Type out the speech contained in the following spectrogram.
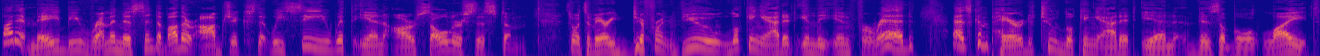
but it may be reminiscent of other objects that we see within our solar system. So it's a very different view looking at it in the infrared as compared to looking at it in visible light.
